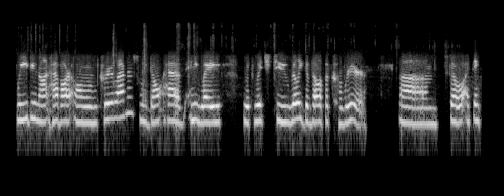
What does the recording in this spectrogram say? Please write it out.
we do not have our own career ladders. We don't have any way with which to really develop a career. Um, so I think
